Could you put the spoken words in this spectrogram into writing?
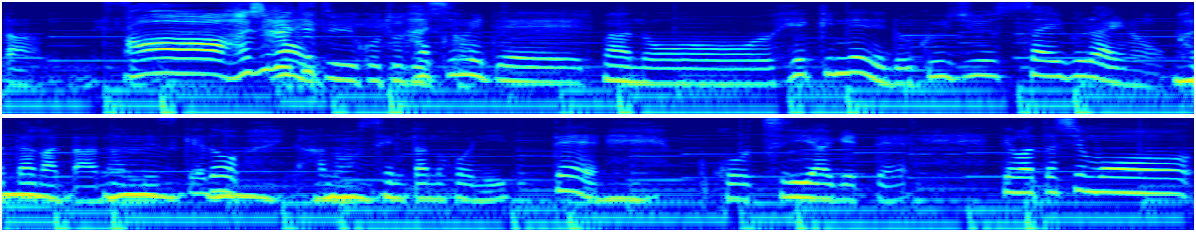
たんですよ。ああ初めてということですか、初めて、まあ、あの平均年齢60歳ぐらいの方々なんですけど、うんうんあの先端の方に行って、こう釣り上げてで私も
